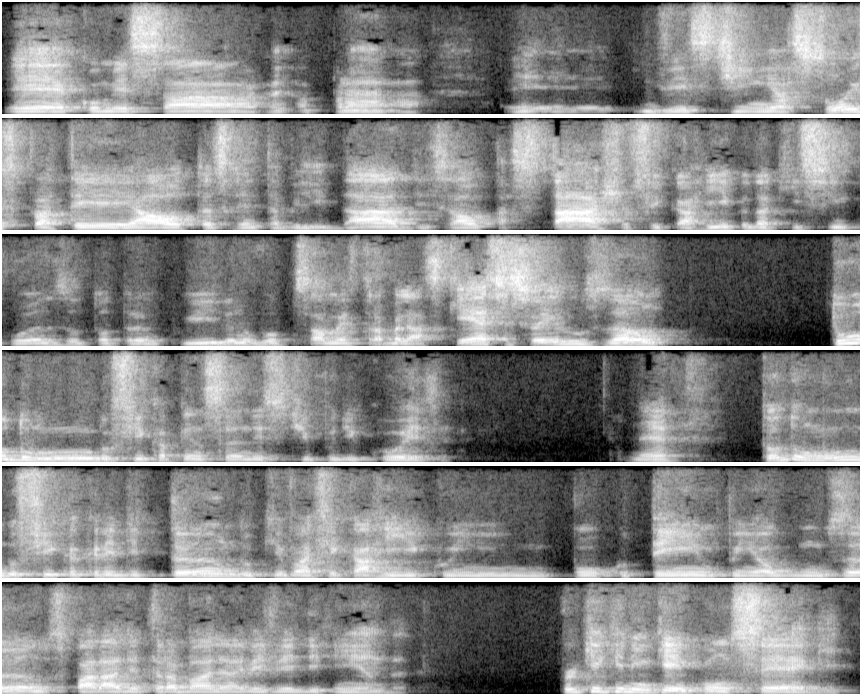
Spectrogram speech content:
é, começar para investir em ações para ter altas rentabilidades, altas taxas, ficar rico, daqui cinco anos eu estou tranquilo, não vou precisar mais trabalhar. Esquece, isso é ilusão. Todo mundo fica pensando esse tipo de coisa. Né? Todo mundo fica acreditando que vai ficar rico em pouco tempo, em alguns anos, parar de trabalhar e viver de renda. Por que, que ninguém consegue?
